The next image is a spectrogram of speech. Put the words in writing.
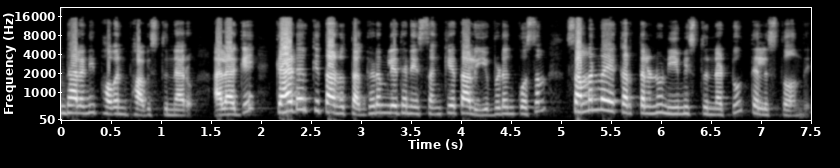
ఉండాలని పవన్ భావిస్తున్నారు. అలాగే క్యాడర్కి తాను తగ్గడం లేదనే సంకేతాలు ఇవ్వడం కోసం సమన్వయకర్తలను నియమిస్తున్నట్టు తెలుస్తోంది.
